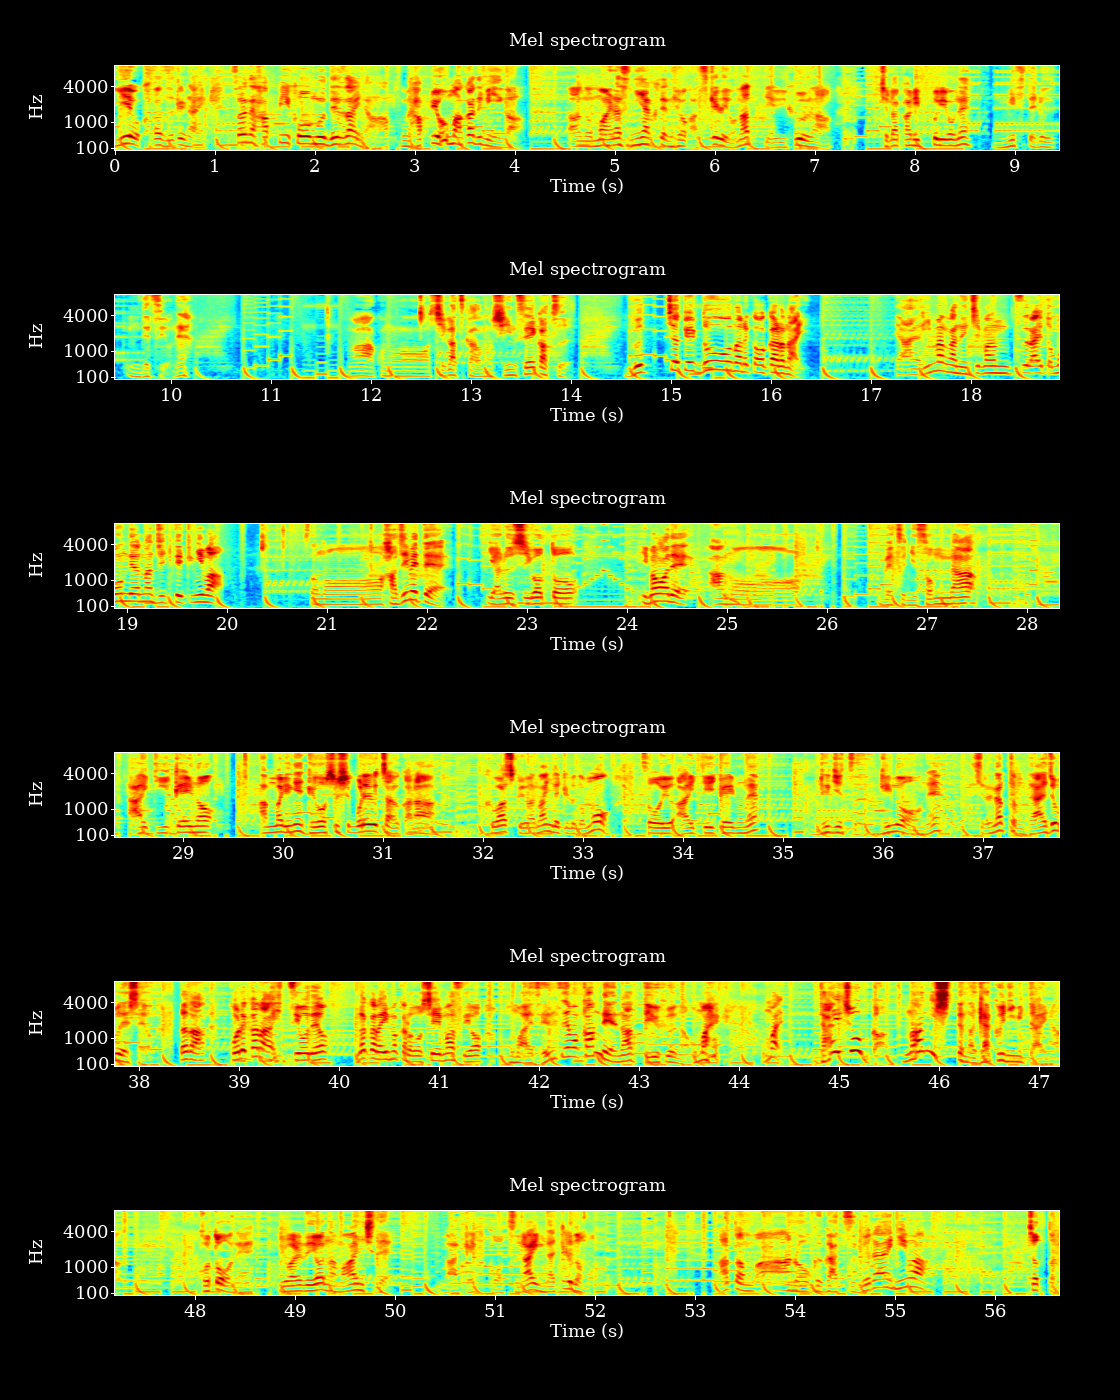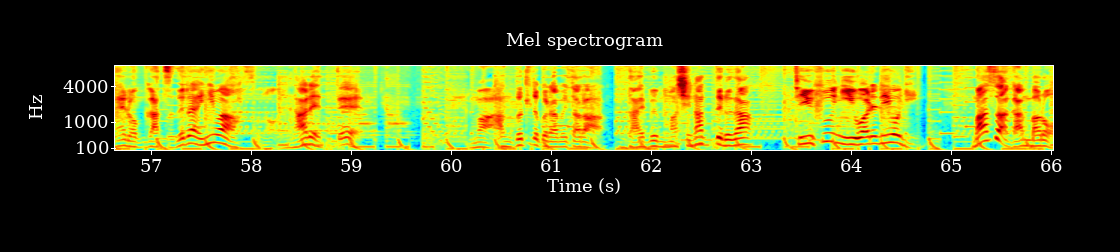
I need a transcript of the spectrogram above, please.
家を片付けない。それでハッピーホームデザイナーごめんハッピーホームアカデミーがあのマイナス200点の評価つけるよなっていう風な散らかりっぷりをね見せてるんですよね。まあこの4月からの新生活。ぶっちゃけどうなるかわからない。いや今がね一番辛いと思うんだよな時期的には。その初めてやる仕事。今まであのー、別にそんな IT 系のあんまりね業種絞れちゃうから詳しく言わないんだけれどもそういう IT 系のね技術技能をね知らなくても大丈夫でしたよ。ただこれから必要だよ。だから今から教えますよ。お前全然わかんねえなっていう風なお前お前大丈夫か？何知ってんだ逆にみたいな。ことをね言われるような毎日で。まあ結構辛いんだけれども。あとまあ6月ぐらいにはちょっとね6月ぐらいにはその慣れてまああの時と比べたらだいぶマシになってるなっていう風に言われるようにまずは頑張ろ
